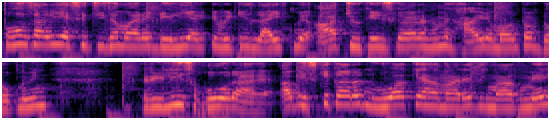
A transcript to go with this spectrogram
बहुत सारी ऐसी चीज़ हमारे डेली एक्टिविटीज़ लाइफ में आ चुकी है, जिसके कारण हमें high amount of dopamine release हो रहा है। अब इसके कारण हुआ कि हमारे दिमाग में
